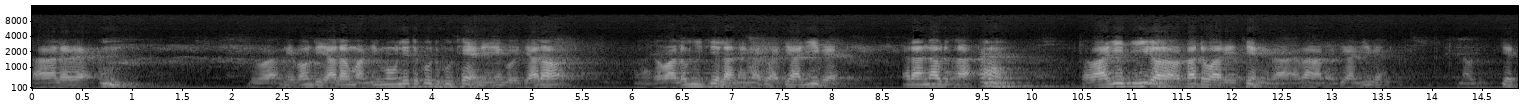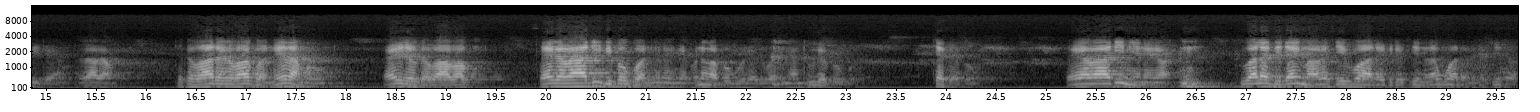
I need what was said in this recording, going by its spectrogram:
ဒါလည်းပဲသူကနေပေါင်းတရားလောက်မှမြင်မုံလေးတစ်ခုတစ်ခုထည့်နေရင်ကိုကြာတော့ကဘာလုံးကြီးဖြစ်လာနိုင်တယ်သူကကြာကြီးပဲအဲ့ဒါနောက်တစ်ခါ ကဘာကြီးပြီးတော့တတ္တဝါတွေဖြစ်နေတာအဲ့ဒါလည်းကြာကြီးပဲနောက်ပြည့်တည်တယ်အဲ့ဒါတော့ဒီကဘာတကဘာကနဲတာမဟုတ်ဘူးအဲ့ဒီလိုကဘာပေါက်ဆယ်ကဘာအတိဒီပုဂ္ဂိုလ်မြင်နေတယ်ခုနကပုဂ္ဂိုလ်တွေသူကညာထူးတဲ့ပုဂ္ဂိုလ်ထက်တဲ့ပုဂ္ဂိုလ်ဆယ်ကဘာအတိမြင်နေတော့သူကလည်းဒီတိုင်းမှာပဲရှင်းဘွားလည်းဒီလိုဖြစ်နေတော့ဘွားလည်းဒီလိုဖြစ်တော့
